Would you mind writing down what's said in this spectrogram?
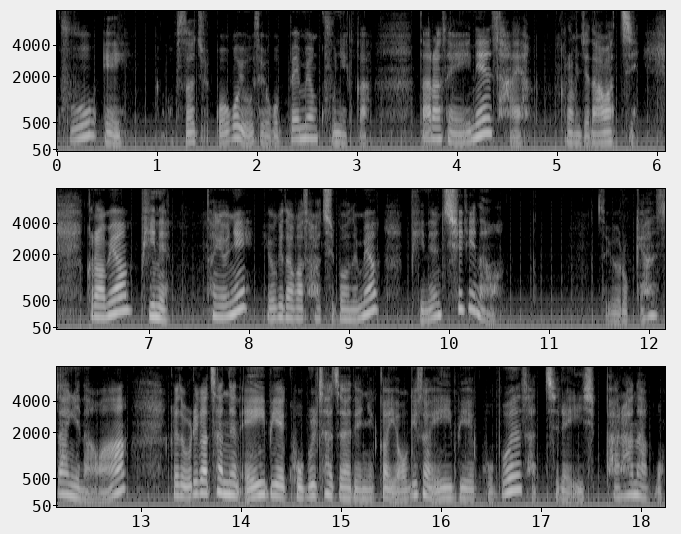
9a 없어질 거고 여기서 요거 빼면 9니까 따라서 a는 4야. 그럼 이제 나왔지. 그러면 b는 당연히 여기다가 4 집어넣으면 b는 7이 나와. 이렇게 한 쌍이 나와. 그래서 우리가 찾는 A, B의 곱을 찾아야 되니까 여기서 A, B의 곱은 4, 7에 28 하나고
